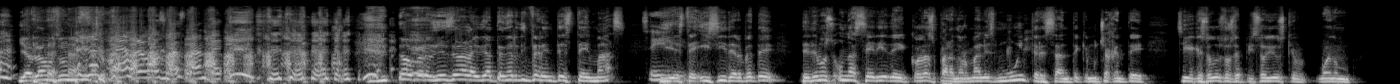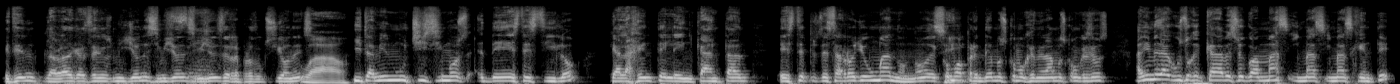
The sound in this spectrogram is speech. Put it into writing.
Y, hablamos un mucho. hablamos bastante. No, pero sí, esa era la idea, tener diferentes temas. Sí. Y, este, y sí, de repente tenemos una serie de cosas paranormales muy interesante que mucha gente sigue, que son nuestros episodios que, bueno, que tienen, la verdad, gracias a Dios, millones y millones Sí. y millones de reproducciones. Wow. Y también muchísimos de este estilo que a la gente le encantan este pues, desarrollo humano, ¿no? De Sí. cómo aprendemos, cómo generamos, cómo crecemos. A mí me da gusto que cada vez oigo a más y más y más gente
